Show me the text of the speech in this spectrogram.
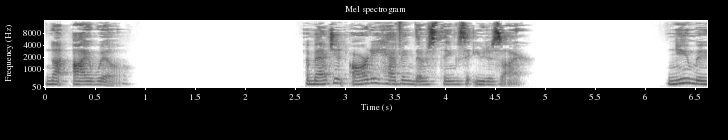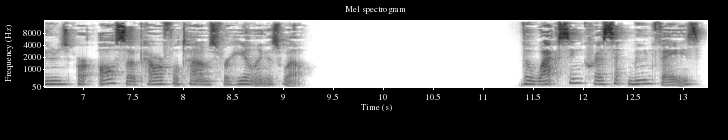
not I will. Imagine already having those things that you desire. New moons are also powerful times for healing as well. The waxing crescent moon phase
